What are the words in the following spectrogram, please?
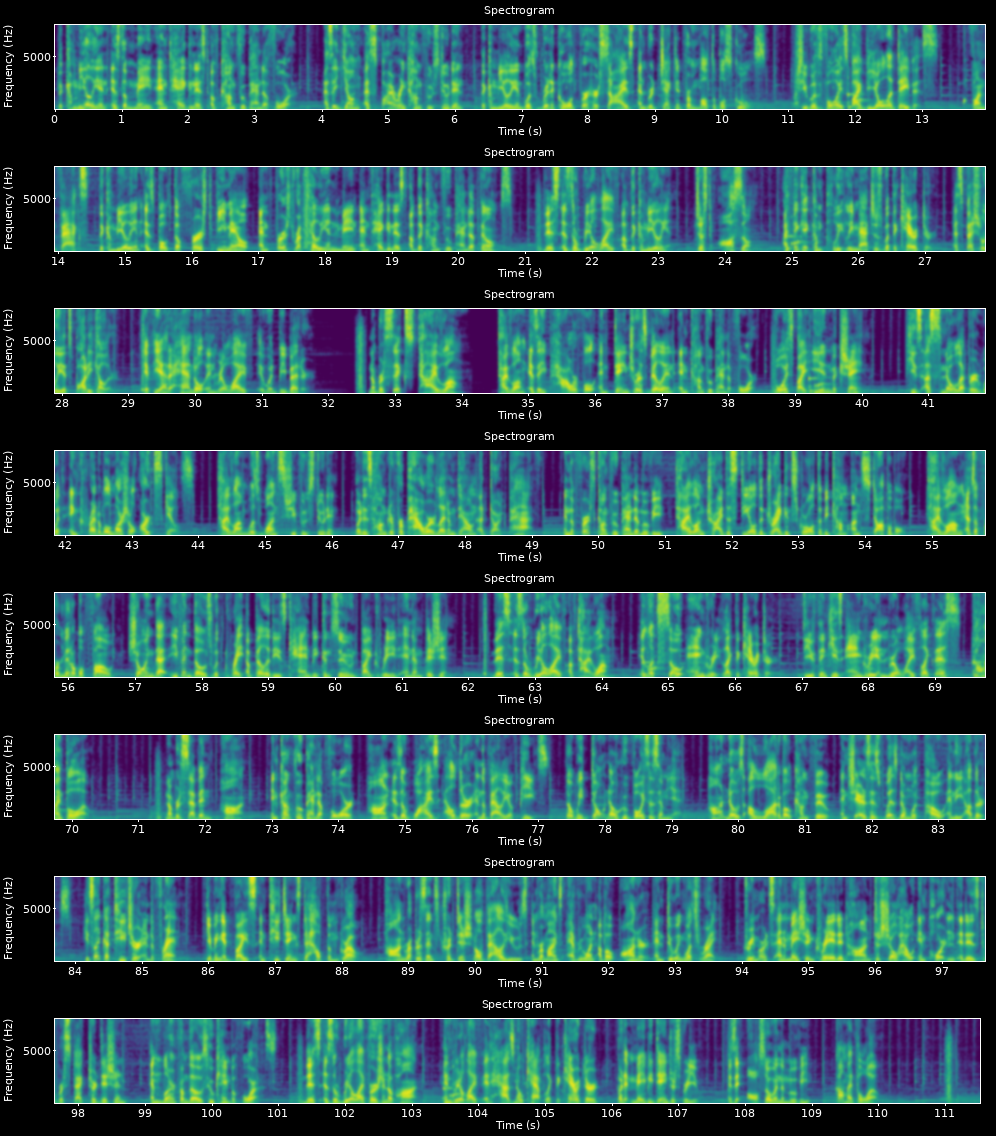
the chameleon is the main antagonist of Kung Fu Panda 4. As a young, aspiring Kung Fu student, the chameleon was ridiculed for her size and rejected from multiple schools. She was voiced by Viola Davis. Fun facts, the chameleon is both the first female and first reptilian main antagonist of the Kung Fu Panda films. This is the real life of the chameleon. Just awesome. I think it completely matches with the character, especially its body color. If he had a handle in real life, it would be better. Number 6. Tai Lung Tai Lung is a powerful and dangerous villain in Kung Fu Panda 4, voiced by Ian McShane. He's a snow leopard with incredible martial arts skills. Tai Lung was once Shifu's student, but his hunger for power led him down a dark path. In the first Kung Fu Panda movie, Tai Lung tried to steal the Dragon Scroll to become unstoppable. Tai Lung as a formidable foe, showing that even those with great abilities can be consumed by greed and ambition. This is the real life of Tai Lung. It looks so angry like the character. Do you think he's angry in real life like this? Comment below. Number 7. Han In Kung Fu Panda 4, Han is a wise elder in the Valley of Peace, though we don't know who voices him yet. Han knows a lot about Kung Fu and shares his wisdom with Po and the others. He's like a teacher and a friend, giving advice and teachings to help them grow. Han represents traditional values and reminds everyone about honor and doing what's right. DreamWorks Animation created Han to show how important it is to respect tradition and learn from those who came before us. This is the real-life version of Han. In real life, it has no cap like the character, but it may be dangerous for you. Is it also in the movie? Comment below.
